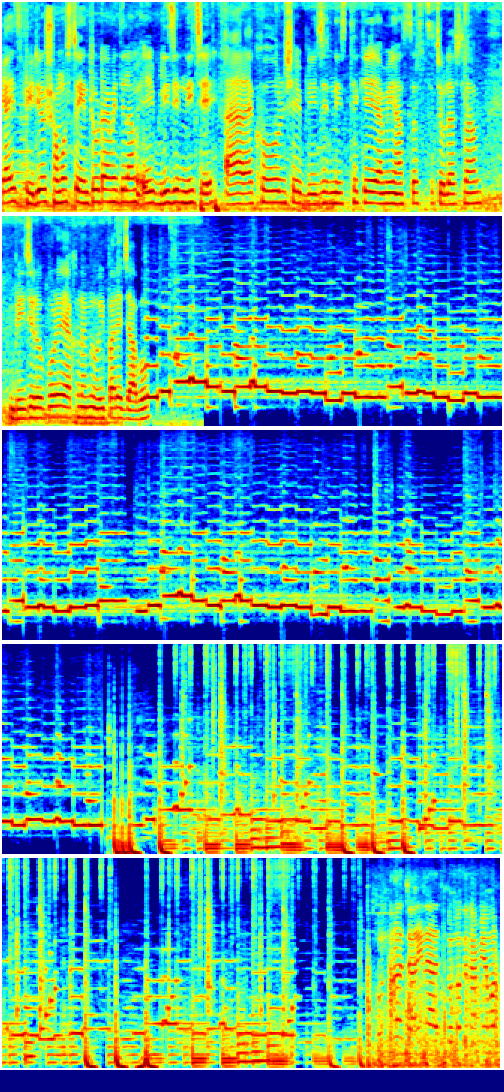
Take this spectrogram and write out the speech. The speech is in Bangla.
গাইজ ভিডিওর সমস্ত ইন্ট্রোটা আমি দিলাম এই ব্রিজের নিচে। আর এখন সেই ব্রিজের নিচ থেকে আমি আস্তে আস্তে চলে আসলাম। ব্রিজের ওপরে এখন আমি ওই পারে যাব।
